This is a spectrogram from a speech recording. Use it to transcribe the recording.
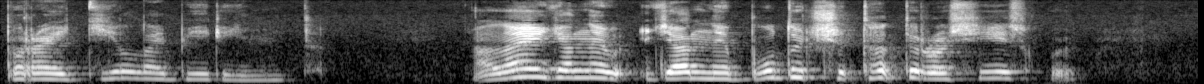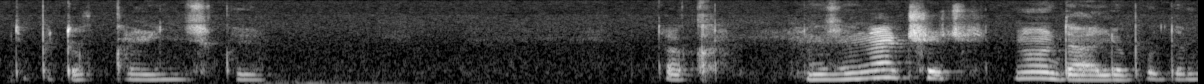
пройди лабіринт. Але я не, я не буду читати російською, типу то українською. Так, значить, ну далі будемо.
